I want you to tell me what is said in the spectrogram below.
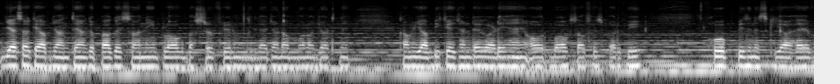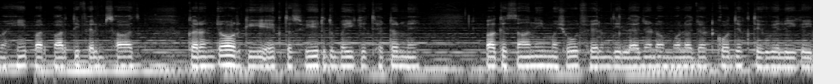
जैसा कि आप जानते हैं कि Pakistani blockbuster film the legend of Maula Jatt ने कामयाबी के झंडे गाड़े हैं और बॉक्स ऑफ़िस पर भी खूब बिज़नेस किया है। वहीं पर भारतीय फ़िल्म साज करण जौहर की एक तस्वीर दुबई के थिएटर में पाकिस्तानी मशहूर फ़िल्म दी लेजेंड ऑफ़ मोला जट को देखते हुए ली गई।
